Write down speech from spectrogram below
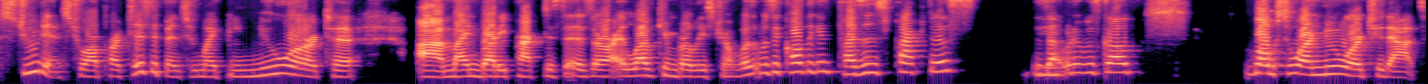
students to our participants who might be newer to uh, mind body practices or i love kimberly's term. What was it called again? Presence practice? Is mm-hmm. that what it was called? Folks who are newer to that.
